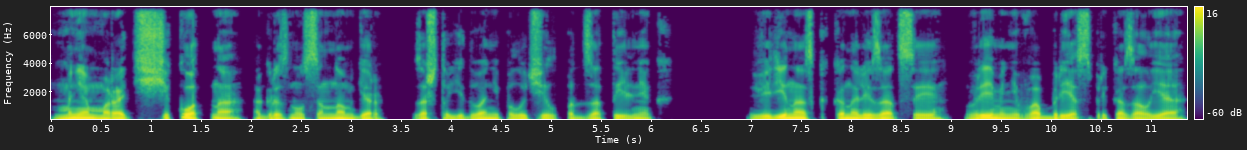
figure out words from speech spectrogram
мне мрать щекотно», — огрызнулся Номгер, за что едва не получил подзатыльник. «Веди нас к канализации. Времени в обрез», — приказал я.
